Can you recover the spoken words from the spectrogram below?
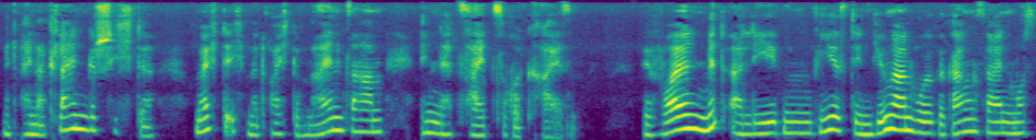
Mit einer kleinen Geschichte möchte ich mit euch gemeinsam in der Zeit zurückreisen. Wir wollen miterleben, wie es den Jüngern wohl gegangen sein muss,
